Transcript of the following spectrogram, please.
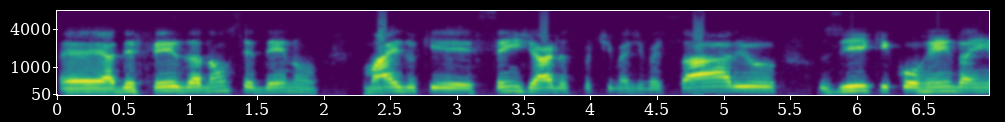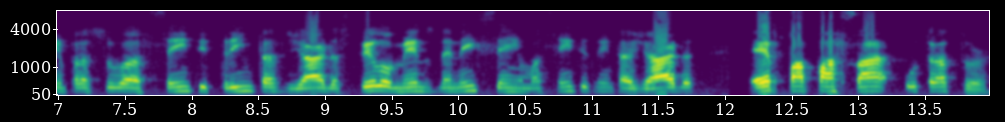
é, a defesa não cedendo mais do que 100 jardas para o time adversário. Zeke correndo aí para suas 130 jardas, pelo menos, né, nem 100, umas 130 jardas, é para passar o trator.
